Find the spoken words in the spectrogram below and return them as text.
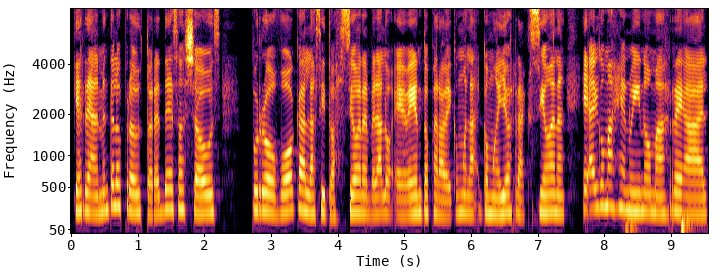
que realmente los productores de esos shows provocan las situaciones, ¿verdad? Los eventos para ver cómo, la, cómo ellos reaccionan. Es algo más genuino, más real,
